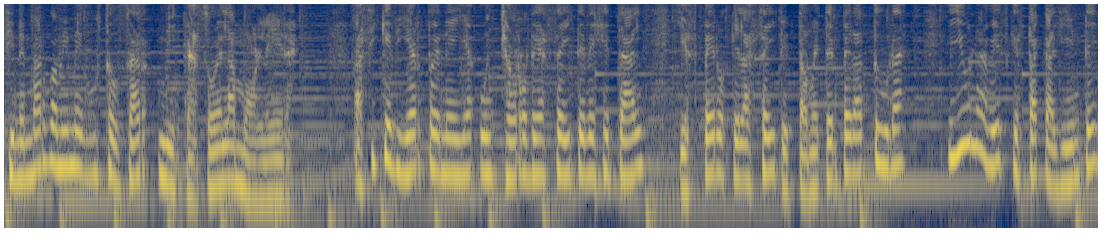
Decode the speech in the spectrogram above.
sin embargo a mí me gusta usar mi cazuela molera. Así que vierto en ella un chorro de aceite vegetal y espero que el aceite tome temperatura y una vez que está caliente,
